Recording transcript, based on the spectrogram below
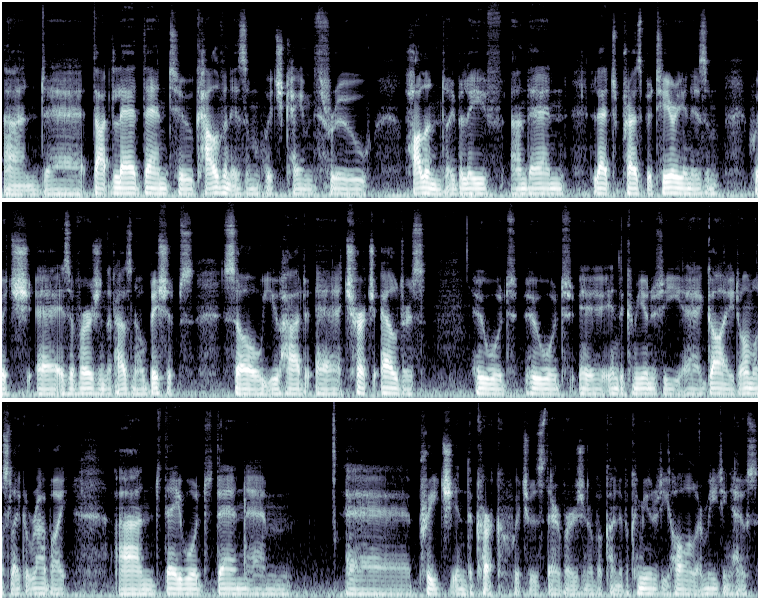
and uh, that led then to Calvinism, which came through Holland, I believe, and then led to Presbyterianism, which uh, is a version that has no bishops. So you had uh, church elders who would who would uh, in the community uh, guide almost like a rabbi, and they would then um, uh, preach in the kirk, which was their version of a kind of a community hall or meeting house.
